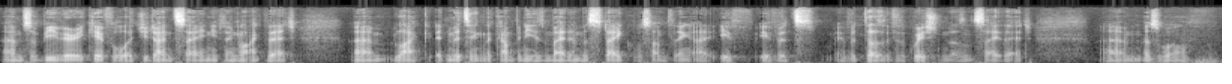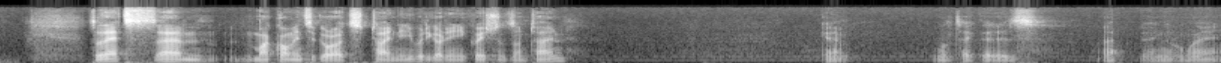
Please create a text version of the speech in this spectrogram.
Um, so be very careful that you don't say anything like that, um, like admitting the company has made a mistake or something. Uh, if if it's if it does if the question doesn't say that um, as well. So that's um, my comments about tone. Anybody got any questions on tone? Okay we'll take that as ah, going the wrong way.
